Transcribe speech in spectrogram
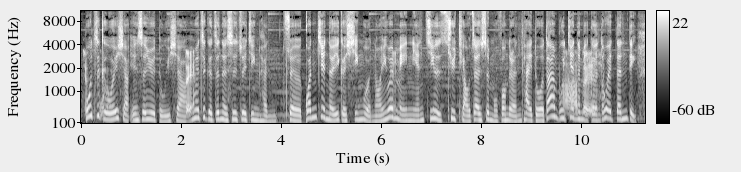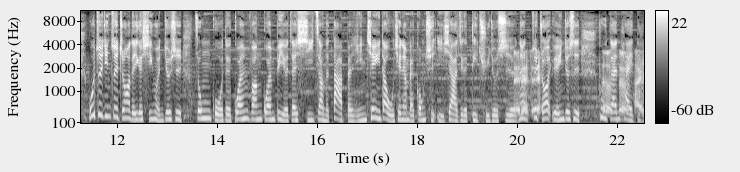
不过这个我也想延伸阅读一下，因为这个真的是最近很这关键的一个新闻哦。因为每年今日去挑战圣母峰的人太多，当然不见得每个人都会登顶。不过最近最重要的一个新闻就是中国的官方关闭了在西藏的大本营迁移到五千两百公尺以下这个地区，就是那最主要原因就是负担太大。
